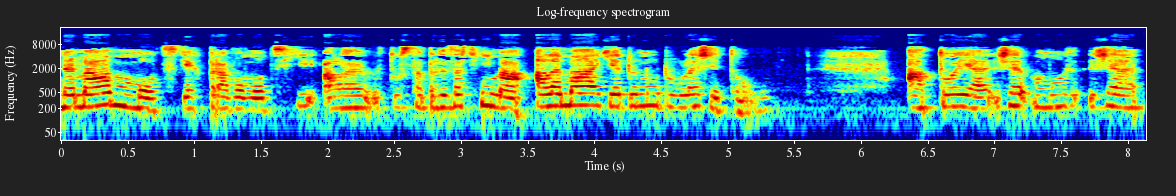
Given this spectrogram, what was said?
nemá moc těch pravomocí, ale tu stabilizační má, ale má jednu důležitou. A to je, že, mu, že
